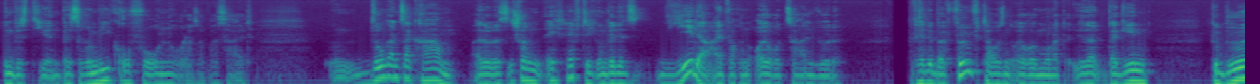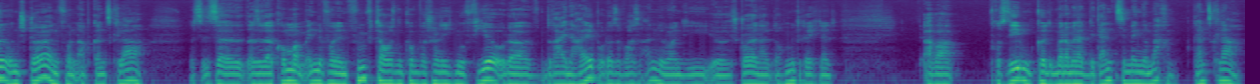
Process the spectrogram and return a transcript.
investieren, bessere Mikrofone oder sowas halt. So ein ganzer Kram. Also das ist schon echt heftig. Und wenn jetzt jeder einfach einen Euro zahlen würde, dann hätte bei 5000 Euro im Monat, da, gehen Gebühren und Steuern von ab, ganz klar. Das ist ja, also da kommen am Ende von den 5000 kommt wahrscheinlich nur vier oder dreieinhalb oder sowas an, wenn man die äh, Steuern halt noch mitrechnet. Aber trotzdem könnte man damit halt eine ganze Menge machen, ganz klar.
